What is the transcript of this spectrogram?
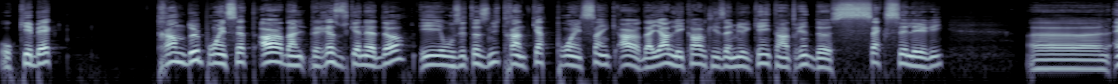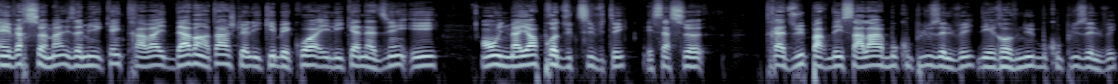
Au Québec, 32,7 heures dans le reste du Canada et aux États-Unis, 34,5 heures. D'ailleurs, l'écart avec les Américains est en train de s'accélérer. Euh, inversement, les Américains travaillent davantage que les Québécois et les Canadiens et ont une meilleure productivité. Et ça se traduit par des salaires beaucoup plus élevés, des revenus beaucoup plus élevés.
